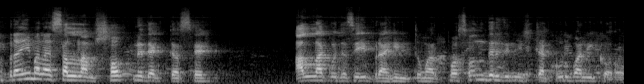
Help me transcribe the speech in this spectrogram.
ইব্রাহিম আলাহ সাল্লাম স্বপ্নে দেখতেছে, আল্লাহ কইতেছে, ইব্রাহিম, তোমার পছন্দের জিনিসটা কুরবানি করো।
